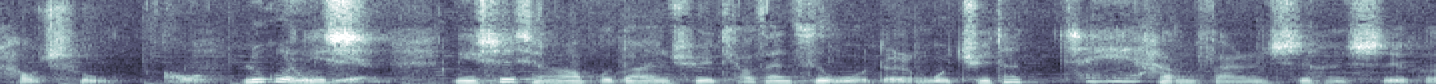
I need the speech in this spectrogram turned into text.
好处，哦，如果你是你是想要不断去挑战自我的人，我觉得这一行反而是很适合。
